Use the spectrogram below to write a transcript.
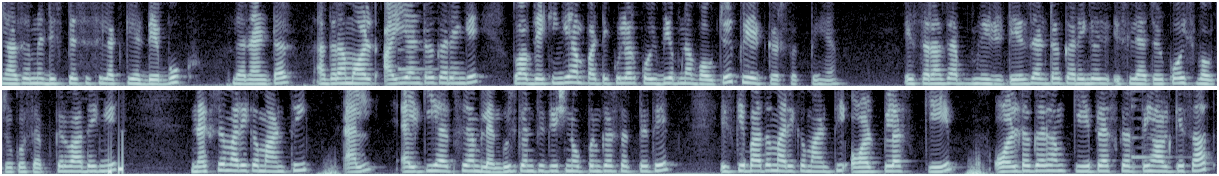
यहाँ से हमने डिस्प्ले से सिलेक्ट किया डे बुक देन एंटर अगर हम ऑल्ट आई एंटर करेंगे तो आप देखेंगे हम पर्टिकुलर कोई भी अपना वाउचर क्रिएट कर सकते हैं। इस तरह से आप अपनी डिटेल्स एंटर करेंगे, इस लेजर को, इस वाउचर को एक्सेप्ट करवा देंगे। नेक्स्ट हमारी कमांड थी एल एल की हेल्प से हम लैंग्वेज कन्फिग्रेशन ओपन कर सकते थे। इसके बाद हमारी कमांड थी ऑल्ट प्लस के ऑल्ट अगर हम के प्रेस करते हैं ऑल्ट के साथ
